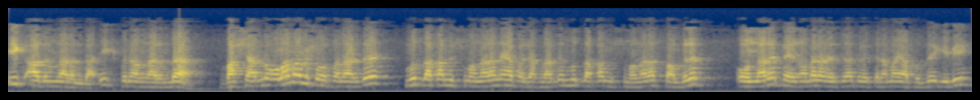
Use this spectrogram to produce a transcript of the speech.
ilk adımlarında, ilk planlarında başarılı olamamış olsalardı mutlaka Müslümanlara ne yapacaklardı? Mutlaka Müslümanlara saldırıp onları Peygamber aleyhissalatü vesselama yapıldığı gibi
